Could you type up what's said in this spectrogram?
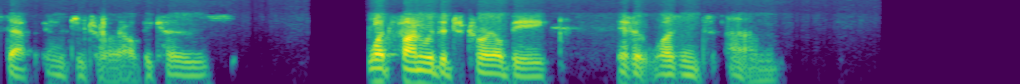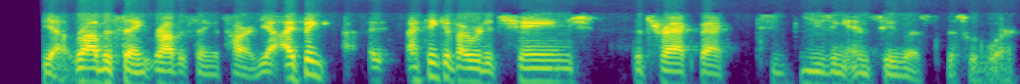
step in the tutorial because what fun would the tutorial be if it wasn't um, yeah rob is saying rob is saying it's hard. Yeah i think i think if i were to change the track back to using NCList this would work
